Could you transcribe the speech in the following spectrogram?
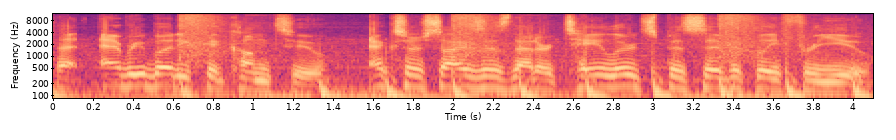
that everybody could come to. Exercises that are tailored specifically for you.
